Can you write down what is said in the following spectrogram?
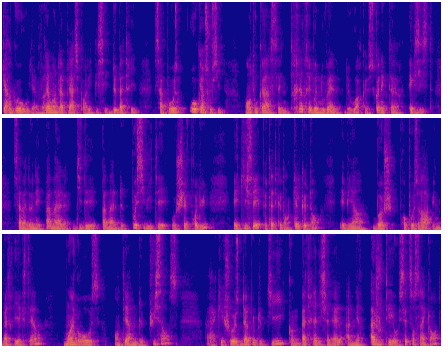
cargo où il y a vraiment de la place pour aller glisser deux batteries, ça pose aucun souci. En tout cas, c'est une très très bonne nouvelle de voir que ce connecteur existe. Ça va donner pas mal d'idées, pas mal de possibilités aux chefs produits. Et qui sait, peut-être que dans quelques temps, eh bien, Bosch proposera une batterie externe, moins grosse en termes de puissance, euh, quelque chose d'un peu plus petit comme batterie additionnelle à venir ajouter au 750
